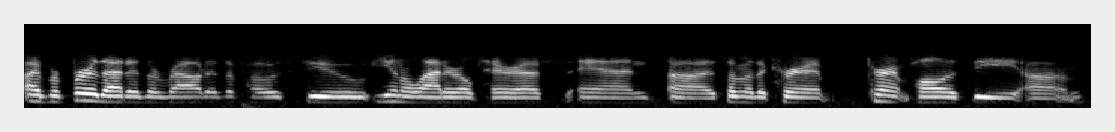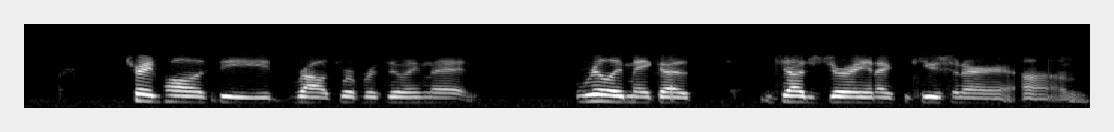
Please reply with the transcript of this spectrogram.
I prefer that as a route as opposed to unilateral tariffs and uh, some of the current current policy um, trade policy routes we're pursuing that really make us judge, jury, and executioner um,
